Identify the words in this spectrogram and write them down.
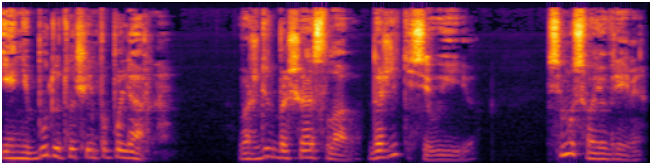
и они будут очень популярны. Вас ждет большая слава. Дождитесь и вы ее. Всему свое время».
